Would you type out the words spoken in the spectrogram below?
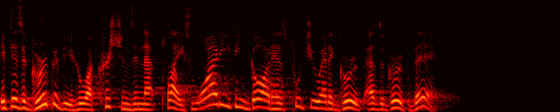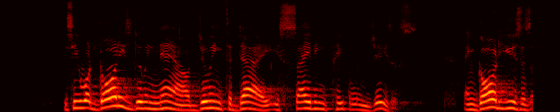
If there's a group of you who are Christians in that place, why do you think God has put you at a group as a group there? You see, what God is doing now, doing today, is saving people in Jesus. And God uses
